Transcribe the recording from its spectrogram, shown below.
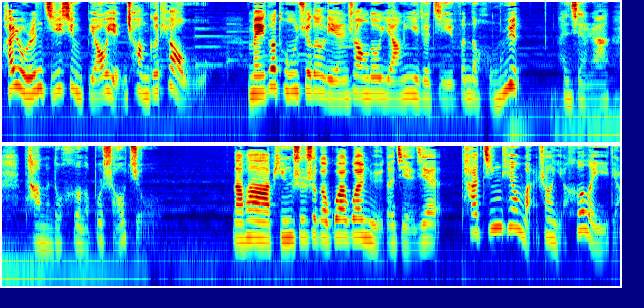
还有人即兴表演唱歌跳舞。每个同学的脸上都洋溢着几分的红晕，很显然，他们都喝了不少酒。哪怕平时是个乖乖女的姐姐，她今天晚上也喝了一点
